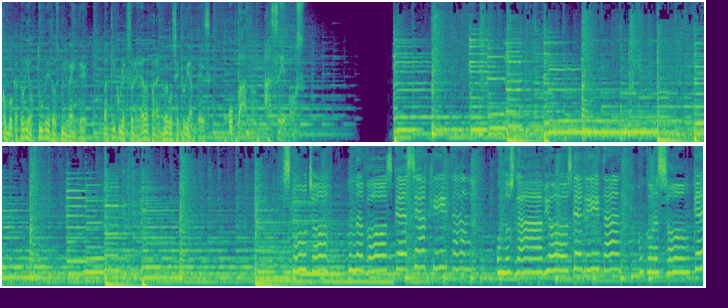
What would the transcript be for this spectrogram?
Convocatoria octubre 2020. Matrícula exonerada para nuevos estudiantes. UPAP. Hacemos. Escucho una voz que se agita unos labios que gritan, un corazón que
